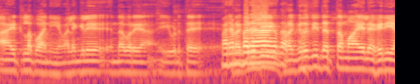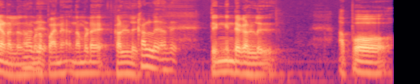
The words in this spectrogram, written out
ആയിട്ടുള്ള പാനീയം അല്ലെങ്കിൽ എന്താ പറയുക ഇവിടുത്തെ പ്രകൃതി പ്രകൃതിദത്തമായ ലഹരിയാണല്ലോ നമ്മുടെ പന നമ്മുടെ കള്ള്. കള്ള് അതെ. തെങ്ങിന്റെ കള്ള്. അപ്പോൾ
